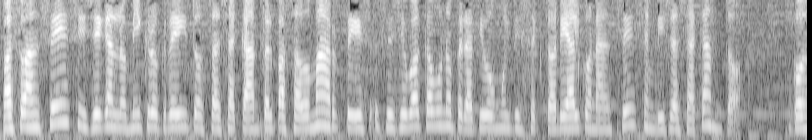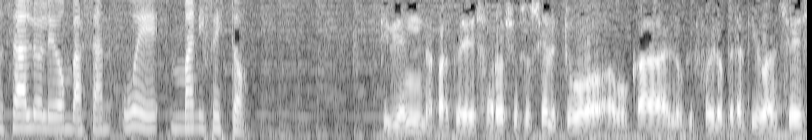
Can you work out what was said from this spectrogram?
Pasó ANSES y llegan los microcréditos a Yacanto el pasado martes. Se llevó a cabo un operativo multisectorial con ANSES en Villa Yacanto. Gonzalo León Bazán UE manifestó. Si bien la parte de desarrollo social estuvo abocada en lo que fue el operativo ANSES,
